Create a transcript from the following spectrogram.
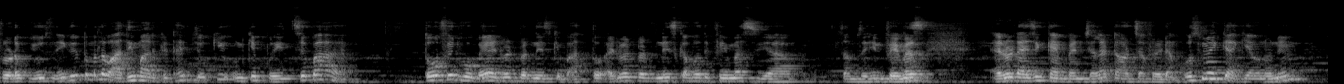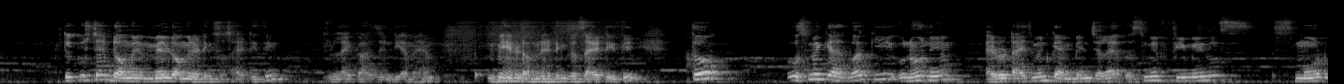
प्रोडक्ट यूज़ नहीं करें तो मतलब आधी मार्केट है जो कि उनके प्रीत से बाहर है। तो फिर वो गए एडवर्ड बर्नीस के बाद। तो एडवर्ड बर्नीस का बहुत ही फ़ेमस या समझे इन फ़ेमस एडवर्टाइजिंग कैंपेन चला टॉर्च ऑफ़ फ्रीडम उसमें क्या किया उन्होंने क्योंकि उस टाइम मेल डोमिनेटिंग सोसाइटी थी। लाइक आज इंडिया में है मेल डोमिनेटिंग सोसाइटी थी। तो उसमें क्या हुआ कि उन्होंने एडवर्टाइजमेंट कैंपेन चलाया, उसमें फीमेल्स स्मोड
